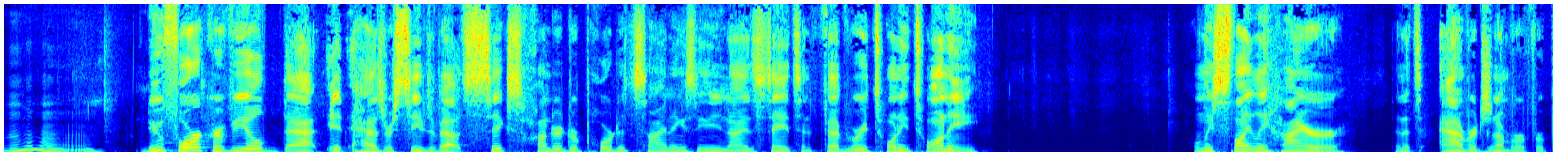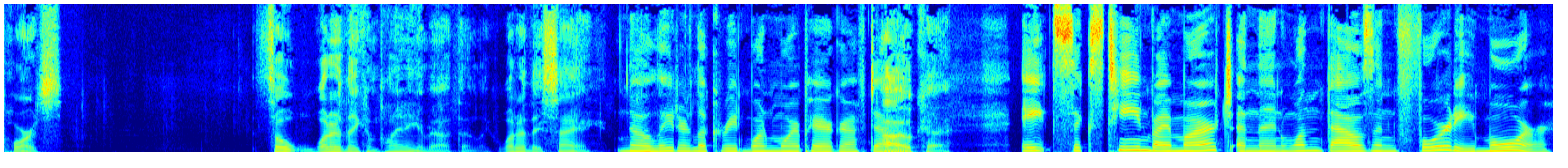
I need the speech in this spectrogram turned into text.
Mm. NUFORC revealed that it has received about 600 reported sightings in the United States in February 2020, only slightly higher than its average number of reports. So, what are they complaining about then? Like, what are they saying? No, later look, read one more paragraph down. Oh, okay. 816 by March and then 1,040 more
